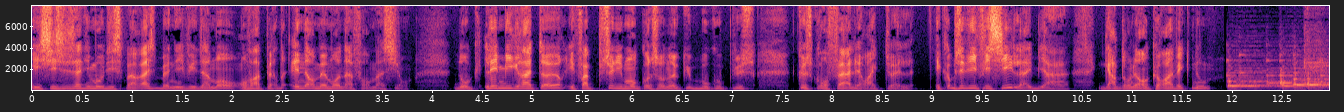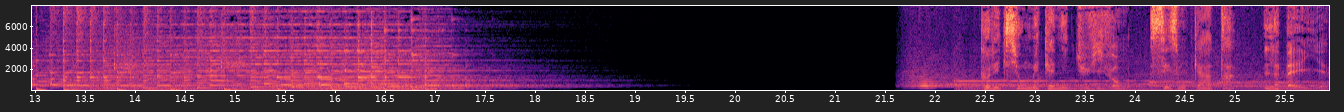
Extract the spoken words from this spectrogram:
et si ces animaux disparaissent, bien évidemment, on va perdre énormément d'informations. Donc les migrateurs, il faut absolument qu'on s'en occupe beaucoup plus que ce qu'on fait à l'heure actuelle. Et comme c'est difficile, eh bien, gardons-les encore avec nous. Collection mécanique du vivant, saison 4, l'abeille.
